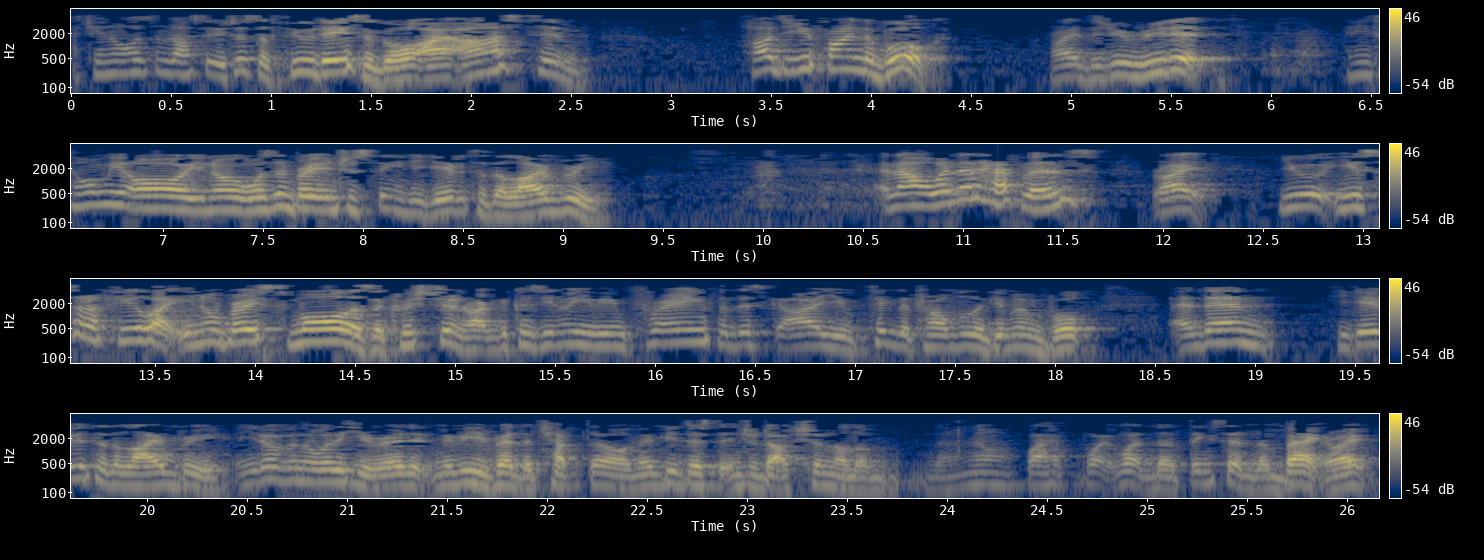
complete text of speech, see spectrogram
actually, no, it wasn't last week, it was just a few days ago, I asked him, how did you find the book? Right? Did you read it? And he told me, oh, you know, it wasn't very interesting. He gave it to the library. And now when that happens, right, you, you sort of feel like, you know, very small as a Christian, right? Because, you know, you've been praying for this guy, you take the trouble to give him a book, and then he gave it to the library. And you don't even know whether he read it. Maybe he read the chapter, or maybe just the introduction, or the, you know, what, what, what the thing said in the back, right?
